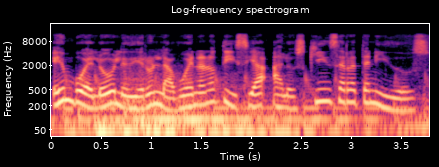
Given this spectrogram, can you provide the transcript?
En vuelo le dieron la buena noticia a los 15 retenidos.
